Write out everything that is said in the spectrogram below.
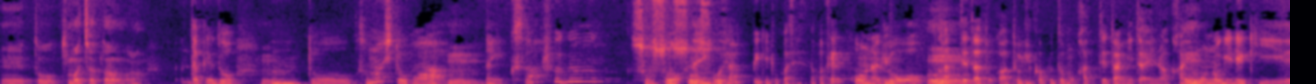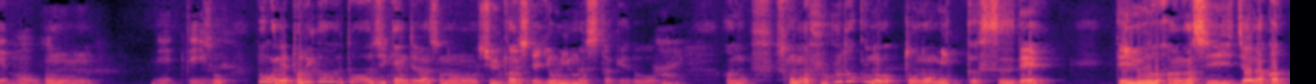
えっ、と、決まっちゃったのかな？だけど、ううんん、と、その人が、うん。何、クサフグそうそうそうそう。500匹とかなんか結構な量を買ってたとか、トリカブトも買ってたみたいな買い物履歴でもほぼうんうん。ねっていう、そう。僕ね、トリカブト事件っていうのは、その、週刊誌で読みましたけど、はいあの、そんなフグ毒のとのミックスでっていう話じゃなく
